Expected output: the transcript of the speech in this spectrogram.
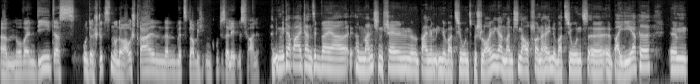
Ähm, nur wenn die das unterstützen und auch ausstrahlen, dann wird es, glaube ich, ein gutes Erlebnis für alle. Den Mitarbeitern sind wir ja an manchen Fällen bei einem Innovationsbeschleuniger, an manchen auch von einer Innovationsbarriere. Äh, ähm,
